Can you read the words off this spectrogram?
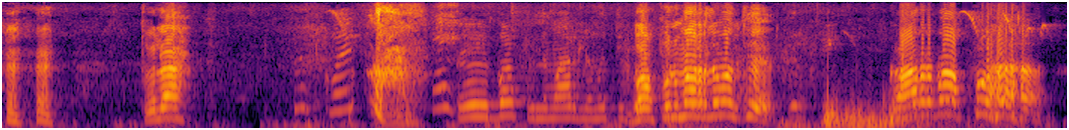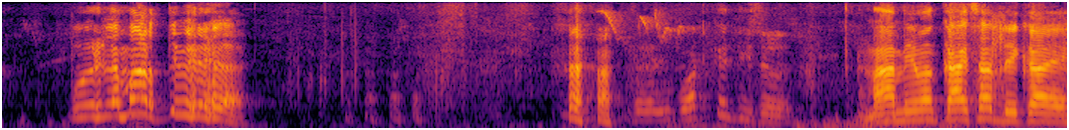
तुला? ते बापून मारलं मग ती बापून मारलं म्हणते. का रे बापू? पुरीला मारतो रे. मामी मग काय चाललंय काय?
